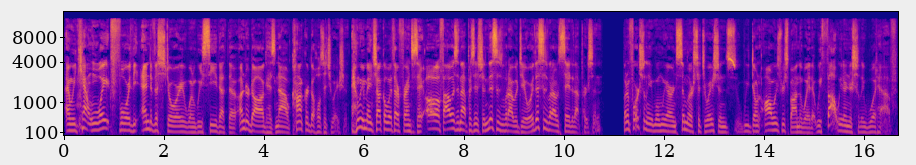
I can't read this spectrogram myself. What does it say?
and we can't wait for the end of the story when we see that the underdog has now conquered the whole situation. And we may chuckle with our friends and say, Oh, if I was in that position, this is what I would do, or this is what I would say to that person. But unfortunately, when we are in similar situations, we don't always respond the way that we thought we initially would have.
